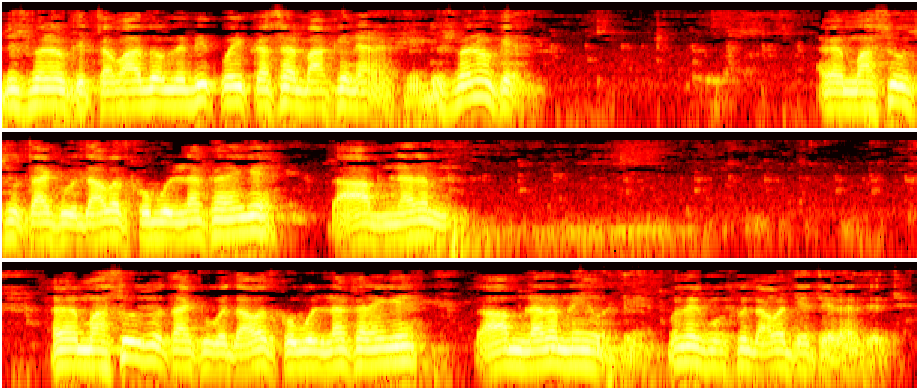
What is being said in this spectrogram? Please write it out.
دشمنوں کے توادوں میں بھی کوئی کسر باقی نہ رکھے۔ دشمنوں کے اگر محسوس ہوتا ہے کہ وہ دعوت قبول نہ کریں گے، تو آپ نرم اگر محسوس ہوتا ہے کہ وہ دعوت قبول نہ کریں گے، تو آپ نرم نہیں ہوتے مگر اس کو دعوت دیتے رہتے تھے۔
